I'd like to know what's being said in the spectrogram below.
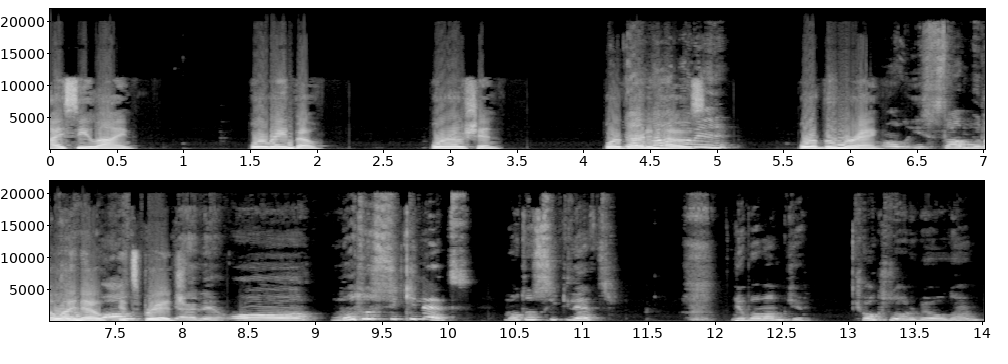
I see line. Or rainbow. Or ocean. Or garden hose. Or boomerang. Oh, al İstanbul. Oh, I know, al. it's bridge. Yani o motosiklet. Motosiklet. Yapamam ki. Çok zor be oğlum.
